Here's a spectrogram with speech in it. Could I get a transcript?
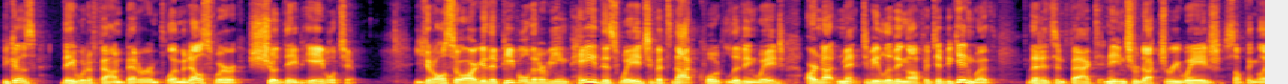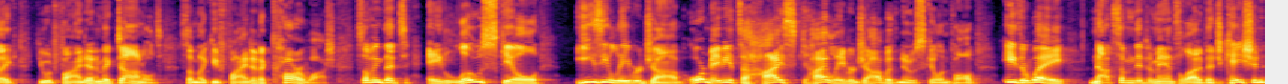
because they would have found better employment elsewhere should they be able to. You could also argue that people that are being paid this wage, if it's not, quote, living wage, are not meant to be living off it to begin with. That it's in fact an introductory wage, something like you would find at a McDonald's, something like you'd find at a car wash, something that's a low skill, easy labor job, or maybe it's a high high labor job with no skill involved. Either way, not something that demands a lot of education,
